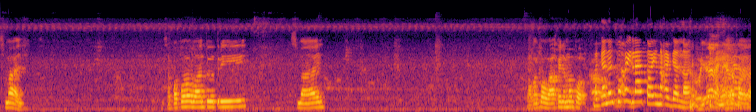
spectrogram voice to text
Smile. Isa pa po. One, two, three. Smile. Okay po, waki naman po. Magganon po kay Latoy, nakaganon. Oh, yan. Ano po, yan.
